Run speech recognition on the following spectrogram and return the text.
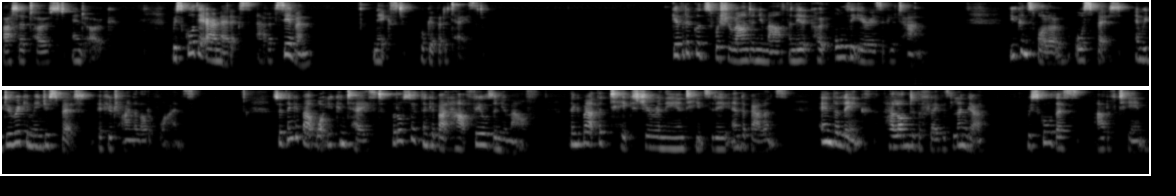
butter, toast, and oak. We score the aromatics out of 7. Next, we'll give it a taste. Give it a good swish around in your mouth and let it coat all the areas of your tongue. You can swallow or spit, and we do recommend you spit if you're trying a lot of wines. So think about what you can taste, but also think about how it feels in your mouth. Think about the texture and the intensity and the balance, and the length. How long do the flavours linger? We score this out of 10.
